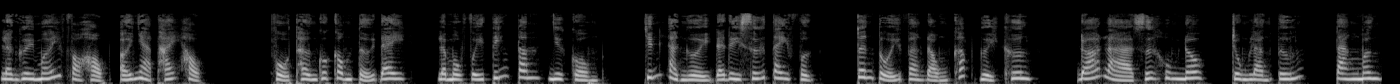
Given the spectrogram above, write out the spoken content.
là người mới vào học ở nhà Thái học. Phụ thân của công tử đây là một vị tiếng tâm như cồn, chính là người đã đi xứ Tây Phật, tên tuổi vang động khắp người Khương, đó là sứ hung nô, trung Lan tướng, tang mân,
